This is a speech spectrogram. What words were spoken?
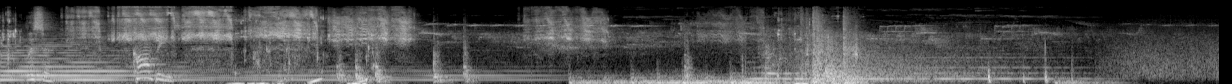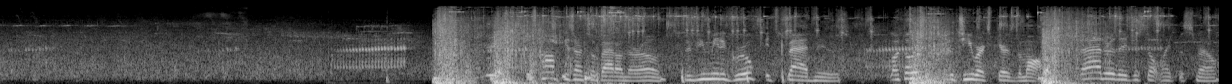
Listen. Compies! The compies aren't so bad on their own. But if you meet a group, it's bad news. Luckily, the T-Rex scares them off. That or they just don't like the smell.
